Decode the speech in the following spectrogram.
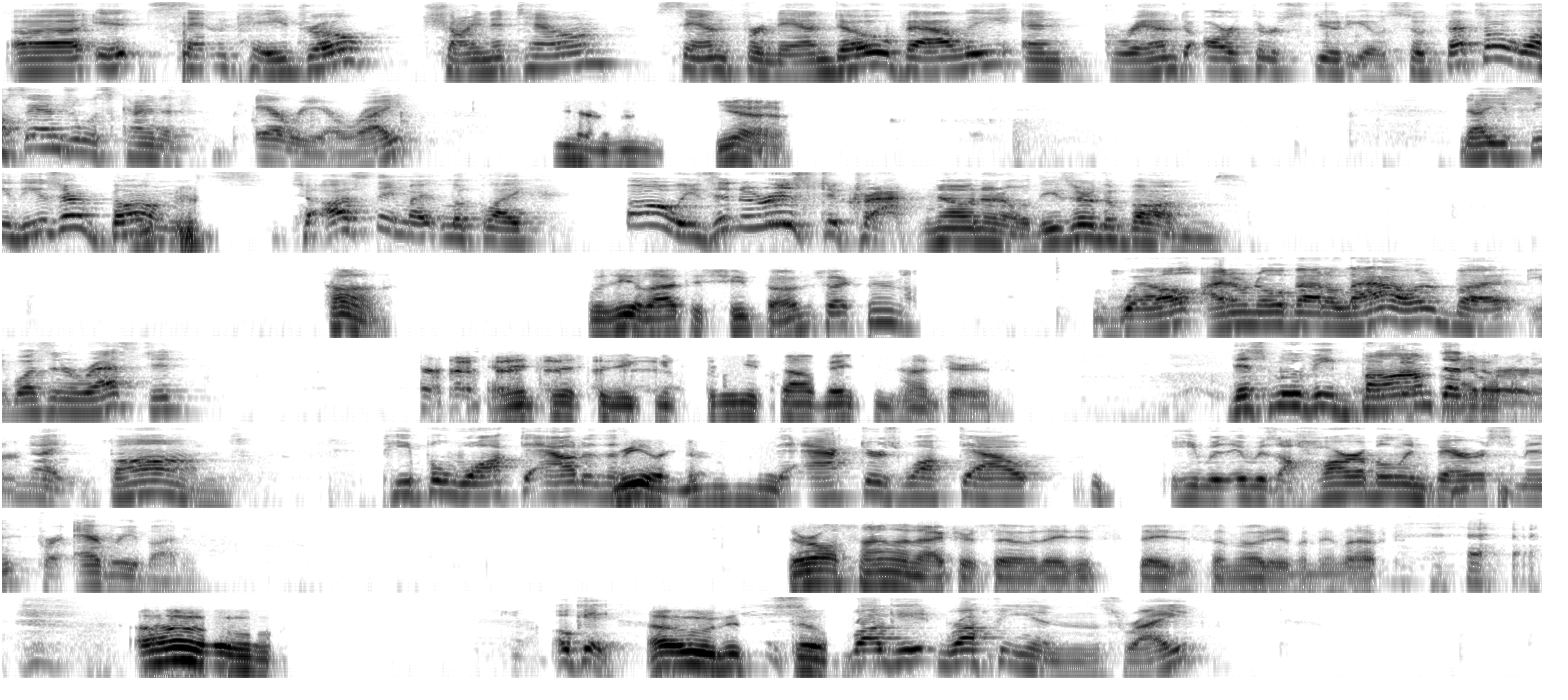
Uh, it's San Pedro, Chinatown, San Fernando Valley, and Grand Arthur Studios. So that's all Los Angeles kind of area, right? Yeah. Yeah. Now you see, these are bums. to us, they might look like, oh, he's an aristocrat. No, no, no. These are the bums. Huh. Was he allowed to shoot bums back then? Well, I don't know about allowed, but he wasn't arrested. And interested in complete Salvation Hunters. This movie bombed on opening night. Bombed. People walked out of the Really? the actors walked out. He was it was a horrible embarrassment for everybody. They're all silent actors, so they just they just emoted when they left. Oh, okay, oh, this these film. rugged ruffians, right?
